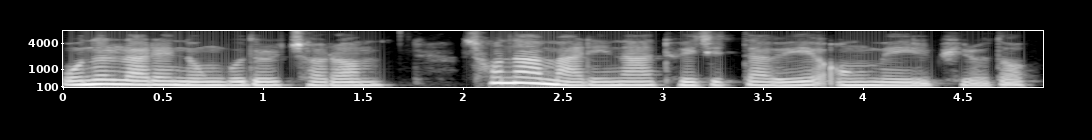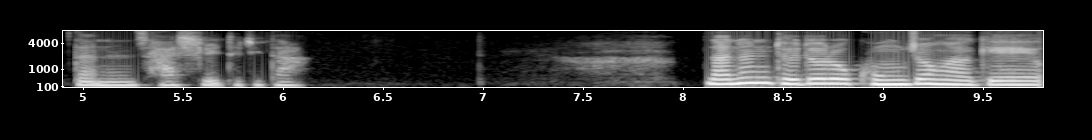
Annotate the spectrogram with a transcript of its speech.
오늘날의 농부들처럼 소나 말이나 돼지 따위에 얽매일 필요도 없다는 사실들이다. 나는 되도록 공정하게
